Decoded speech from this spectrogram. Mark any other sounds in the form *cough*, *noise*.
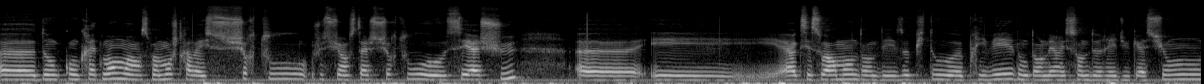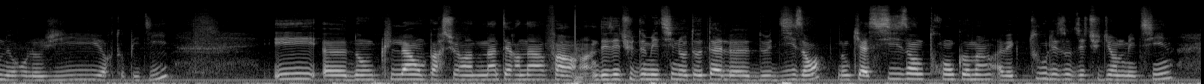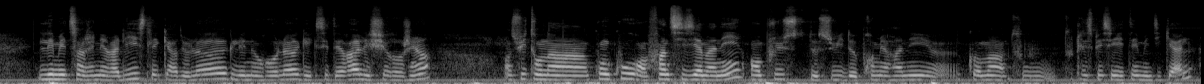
Euh, donc concrètement, moi en ce moment je travaille surtout, je suis en stage surtout au CHU euh, et accessoirement dans des hôpitaux privés, donc dans les centres de rééducation, neurologie, orthopédie. Et euh, donc là, on part sur un internat, enfin des études de médecine au total euh, de 10 ans. Donc il y a 6 ans de tronc commun avec tous les autres étudiants de médecine, les médecins généralistes, les cardiologues, les neurologues, etc., les chirurgiens. Ensuite, on a un concours en fin de sixième année, en plus de celui de première année euh, commun à toutes les spécialités médicales.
